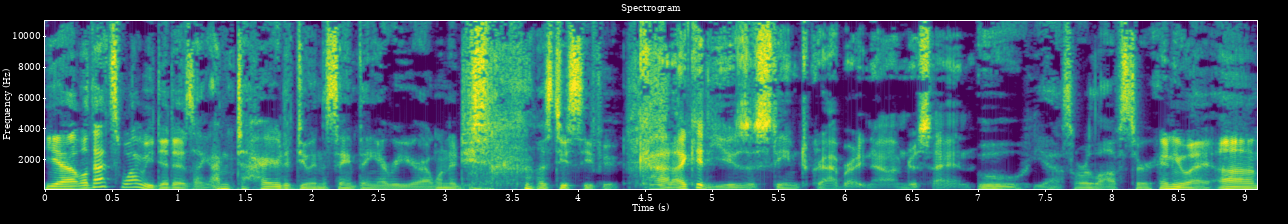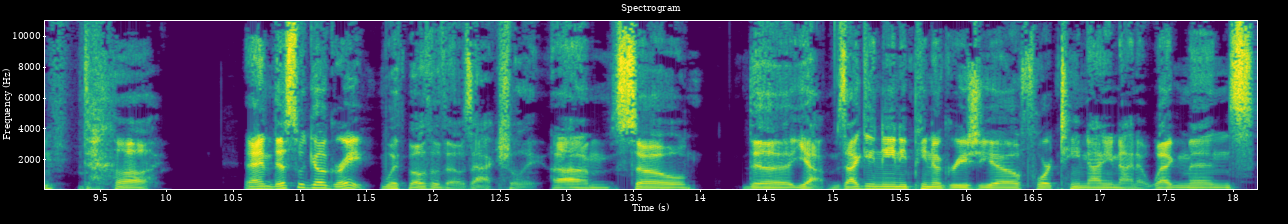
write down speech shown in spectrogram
Yeah, well, that's why we did it. It's like, I'm tired of doing the same thing every year. I want to do, let's do seafood. God, I could use a steamed crab right now. I'm just saying. Ooh, yes, or lobster. Anyway, um, uh, and this would go great with both of those actually. Um, so the yeah, Zaccagnini Pinot Grigio, fourteen ninety nine at Wegmans.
